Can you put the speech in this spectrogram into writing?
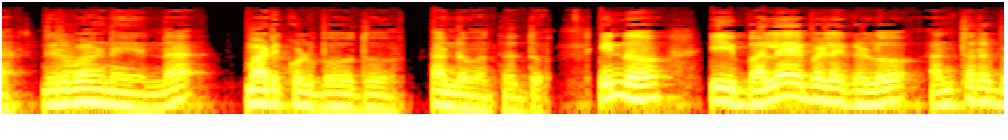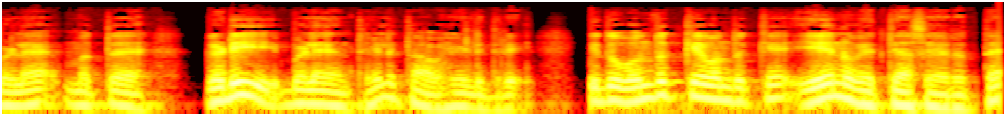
ನಿರ್ವಹಣೆಯನ್ನ ಮಾಡಿಕೊಳ್ಳಬಹುದು ಅನ್ನುವಂಥದ್ದು. ಇನ್ನು ಈ ಬಲೆ ಬೆಳೆಗಳು, ಅಂತರ ಬೆಳೆ ಮತ್ತೆ ಗಡಿ ಬೆಳೆ ಅಂತ ಹೇಳಿ ತಾವು ಹೇಳಿದ್ರಿ. ಇದು ಒಂದಕ್ಕೆ ಒಂದಕ್ಕೆ ಏನು ವ್ಯತ್ಯಾಸ ಇರುತ್ತೆ?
